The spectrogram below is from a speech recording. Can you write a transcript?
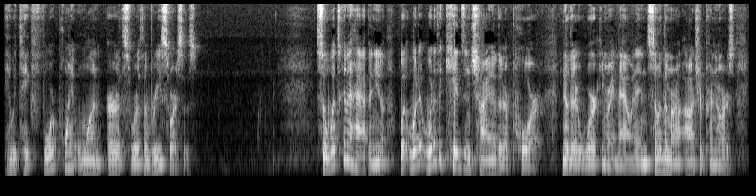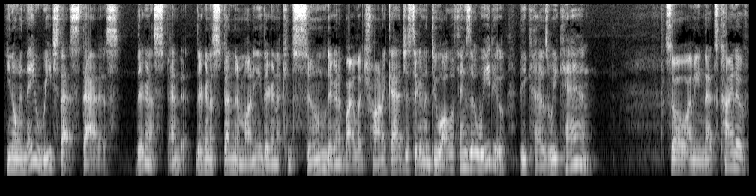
it would take 4.1 Earths worth of resources. So what's going to happen? You know, what what what are the kids in China that are poor? you know, that are working right now, and, and some of them are entrepreneurs. You know, when they reach that status, they're going to spend it. They're going to spend their money. They're going to consume. They're going to buy electronic gadgets. They're going to do all the things that we do because we can. So, I mean, that's kind of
